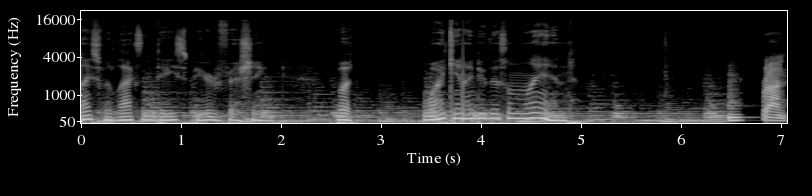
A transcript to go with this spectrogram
nice relaxing day spearfishing. But why can't I do this on land? Run.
